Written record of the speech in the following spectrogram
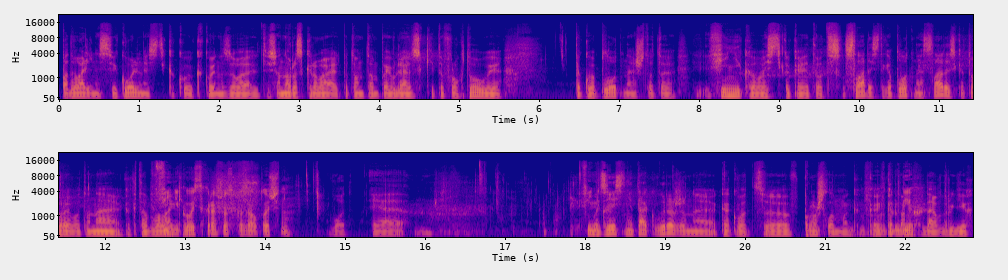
подвальность, свекольность, какой, какой называют, то есть оно раскрывает. Потом там появляются какие-то фруктовые такое плотное что-то, финиковость какая-то, вот сладость, такая плотная сладость, которая вот она как-то обволакивает. Финиковость хорошо сказал, точно. Вот. Я... Финик. Вот здесь не так выражено, как вот э, в прошлом. В, в других. Да, в других.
